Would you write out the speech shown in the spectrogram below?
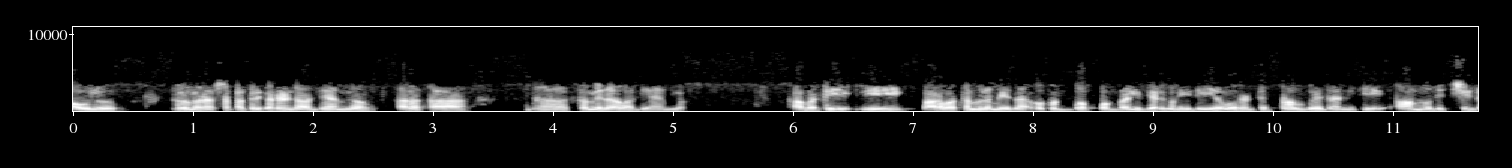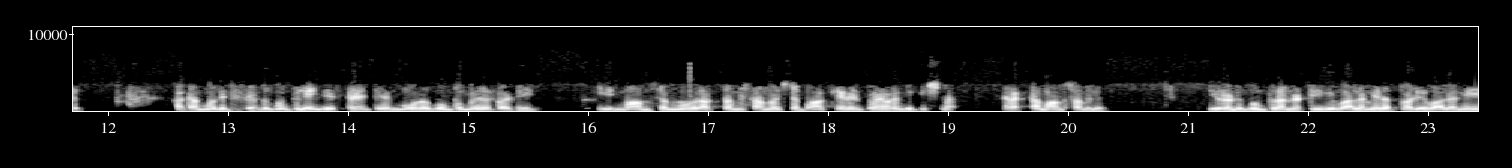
పౌలు రోమ రాష్ట్ర పత్రిక రెండో అధ్యాయంలో తర్వాత తొమ్మిదవ అధ్యాయంలో. కాబట్టి ఈ పర్వతముల మీద ఒక గొప్ప బలి జరుగును. ఇది ఎవరంటే ప్రభువే దానికి ఆమోదించిండు అట మొదటి రెండు గుంపులు ఏం చేస్తాయంటే మూడో గుంపు మీద పడి ఈ మాంసము రక్తం సంబంధించిన బాక్యాన్ని ప్రయోగం చూపించిన రక్త మాంసములు. ఈ రెండు గుంపులు అన్నట్టు ఇవి వాళ్ళ మీద పడి వాళ్ళని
